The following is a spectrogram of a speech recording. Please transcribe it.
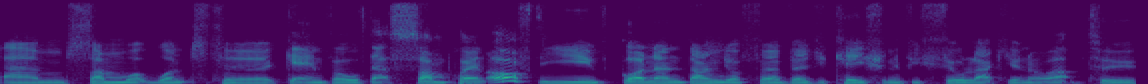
um, somewhat wants to get involved at some point after you've gone and done your further education, if you feel like you're not up to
